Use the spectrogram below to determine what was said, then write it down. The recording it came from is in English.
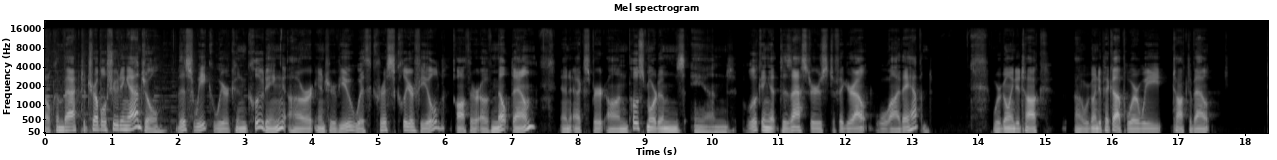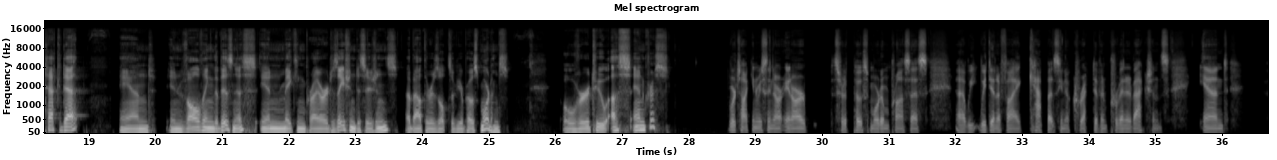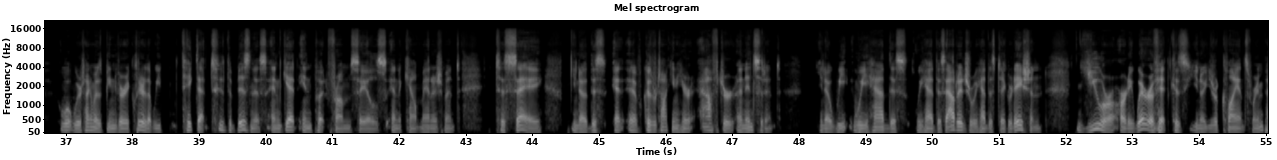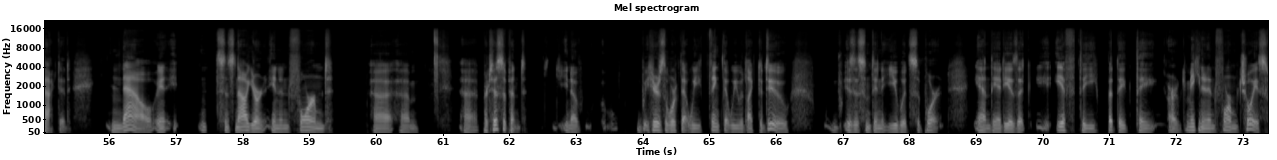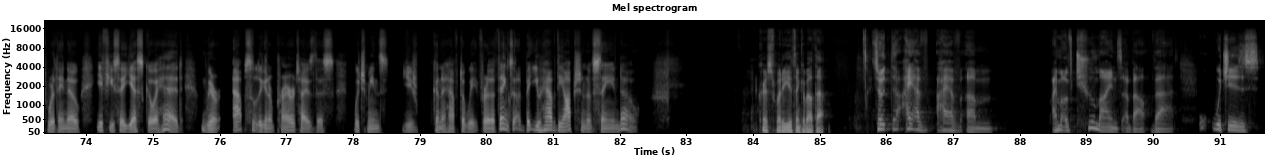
Welcome back to Troubleshooting Agile. This week we're concluding our interview with Chris Clearfield, author of Meltdown, an expert on postmortems and looking at disasters to figure out why they happened. We're going to talk, uh, we're going to pick up where we talked about tech debt and involving the business in making prioritization decisions about the results of your postmortems. Over to us and Chris we're talking recently in our in our sort of post-mortem process uh, we, we identify CAPAs you know corrective and preventative actions. And what we were talking about is being very clear that we take that to the business and get input from sales and account management to say you know this because eh, eh, we're talking here after an incident you know we we had this we had this outage or we had this degradation. You are already aware of it because you know your clients were impacted. Now eh, since now you're an informed um, uh, participant, you know, here's the work that we think that we would like to do. Is this something that you would support? And the idea is that if the, but they, they are making an informed choice where they know if you say yes, go ahead, we're absolutely going to prioritize this, which means you're going to have to wait for other things. Uh, but you have the option of saying no. Chris, what do you think about that? So the, I have I have um I'm of two minds about that, which is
